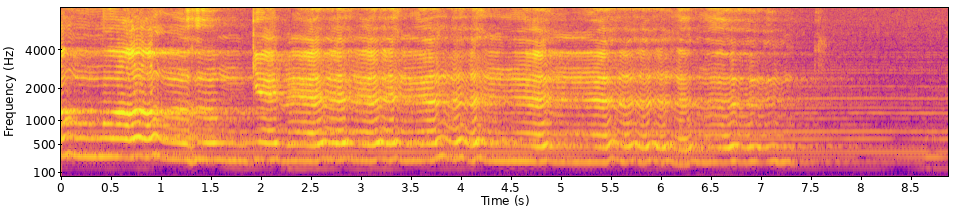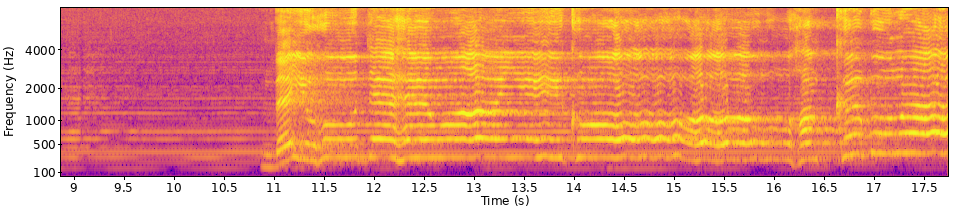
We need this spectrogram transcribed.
Allah'ım gerek Beyhude hevayı kov Hakkı bulan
